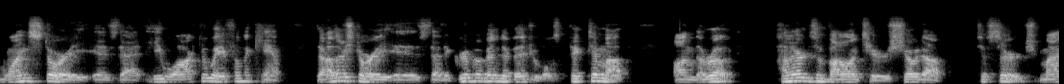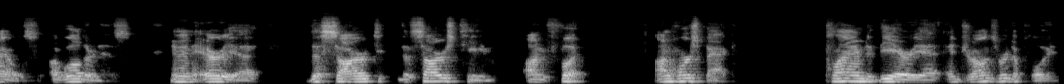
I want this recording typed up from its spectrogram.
one story is that he walked away from the camp. The other story is that a group of individuals picked him up on the road. Hundreds of volunteers showed up to search miles of wilderness in an area the SAR the SARS team on foot, on horseback, climbed the area and drones were deployed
